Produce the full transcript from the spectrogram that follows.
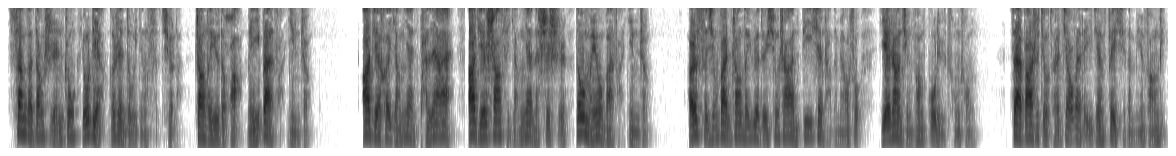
三个当事人中有两个人都已经死去了。张德月的话没办法印证。阿杰和杨艳谈恋爱，阿杰杀死杨艳的事实都没有办法印证。而死刑犯张德月对凶杀案第一现场的描述，也让警方顾虑重重。在八十九团郊外的一间废弃的民房里，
